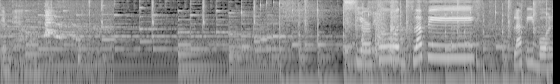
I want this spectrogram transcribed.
ml. your food, Fluffy! Fluffy Bon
